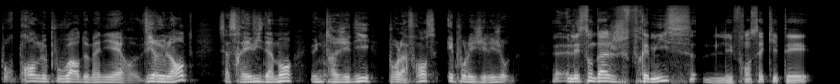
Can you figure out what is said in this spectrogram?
pour prendre le pouvoir de manière virulente. Ça serait évidemment une tragédie pour la France et pour les Gilets jaunes. Euh, les sondages frémissent. Les Français qui étaient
